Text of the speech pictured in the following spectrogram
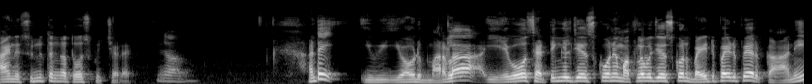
ఆయన సున్నితంగా తోసిపుచ్చాడు. అంటే ఇవి ఆవిడ మరలా ఏవో సెట్టింగులు చేసుకొని మతలబు చేసుకొని బయట పడిపోయారు. కానీ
